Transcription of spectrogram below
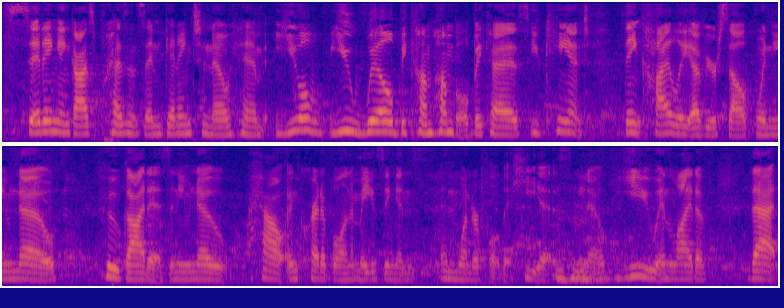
sitting in God's presence and getting to know Him. You'll you will become humble because you can't think highly of yourself when you know who God is and you know how incredible and amazing and, and wonderful that He is. You know, you in light of that,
